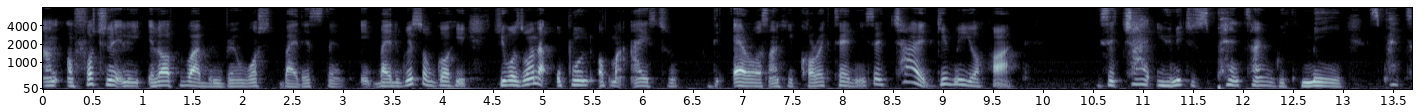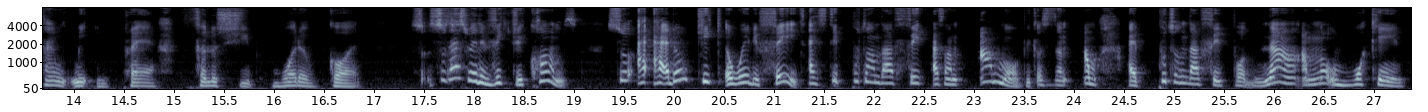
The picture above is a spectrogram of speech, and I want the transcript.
And unfortunately, a lot of people have been brainwashed by this thing. By the grace of God, he, he was one that opened up my eyes to the errors and he corrected me. He said, Child, give me your heart. He said, Child, you need to spend time with me. Spend time with me in prayer, fellowship, word of God. So, so that's where the victory comes. So I, I don't kick away the faith. I still put on that faith as an armor because it's an armor. I put on that faith, but now I'm not working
